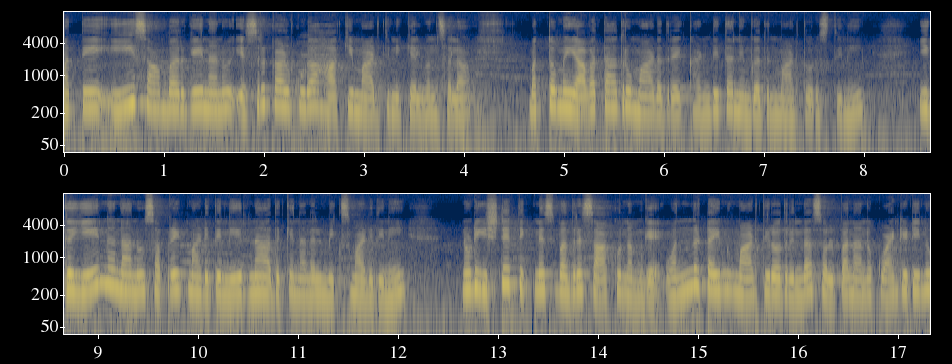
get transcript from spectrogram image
ಮತ್ತು ಈ ಸಾಂಬಾರಿಗೆ ನಾನು ಹೆಸ್ರು ಕಾಳು ಕೂಡ ಹಾಕಿ ಮಾಡ್ತೀನಿ ಕೆಲವೊಂದು ಸಲ ಮತ್ತೊಮ್ಮೆ ಯಾವತ್ತಾದರೂ ಮಾಡಿದ್ರೆ ಖಂಡಿತ ನಿಮ್ಗೆ ಅದನ್ನು ಮಾಡಿ ತೋರಿಸ್ತೀನಿ. ಈಗ ಏನು ನಾನು ಸಪ್ರೇಟ್ ಮಾಡಿದ್ದೆ ನೀರನ್ನ ಅದಕ್ಕೆ ನಾನಲ್ಲಿ ಮಿಕ್ಸ್ ಮಾಡಿದ್ದೀನಿ. ನೋಡಿ, ಇಷ್ಟೇ ತಿಕ್ನೆಸ್ ಬಂದರೆ ಸಾಕು ನಮಗೆ. ಒಂದು ಟೈಮಿಗೆ ಮಾಡ್ತಿರೋದ್ರಿಂದ ಸ್ವಲ್ಪ ನಾನು ಕ್ವಾಂಟಿಟಿನೂ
